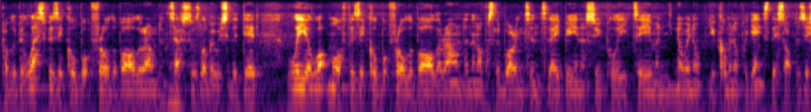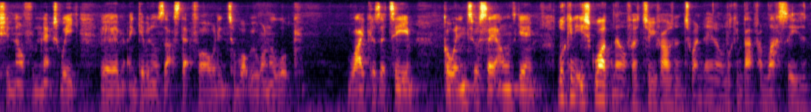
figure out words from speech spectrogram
probably be less physical but throw the ball around and test us a little bit, which they did. Lee a lot more physical but throw the ball around, and then obviously Warrington today being a Super League team and knowing up you're coming up against this opposition now from next week um, and giving us that step forward into what we want to look like as a team going into a St Helens game. Looking at your squad now for 2020, you know, looking back from last season,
